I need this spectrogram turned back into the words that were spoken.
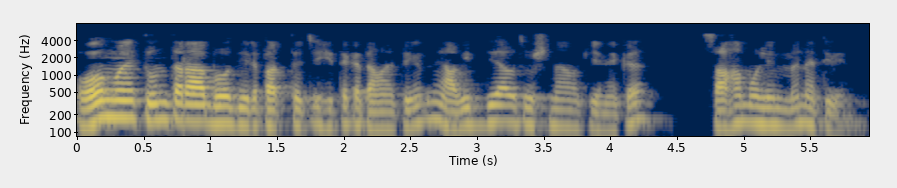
ඕම් ඔය තුන්තරා බෝධියටපත් වෙච්ච හිතක තමයි තියෙන්නේ අවිද්‍යාව තෘෂ්ණාව කියන එක සහ මුලින්ම නැති වෙන්නේ.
